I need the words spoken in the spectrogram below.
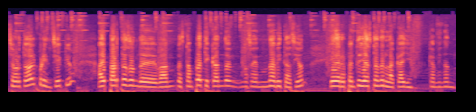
sobre todo al principio, hay partes donde van, están platicando en, no sé, en una habitación y de repente ya están en la calle caminando.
